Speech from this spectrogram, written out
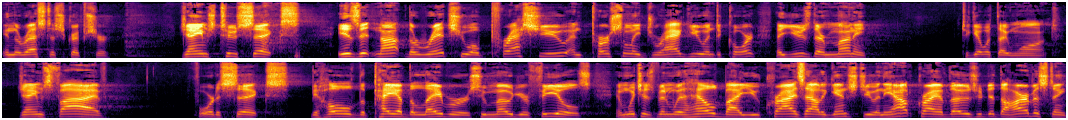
in the rest of Scripture. James 2 6 is it not the rich who oppress you and personally drag you into court? They use their money to get what they want. James 5 4 to 6. Behold, the pay of the laborers who mowed your fields and which has been withheld by you cries out against you, and the outcry of those who did the harvesting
